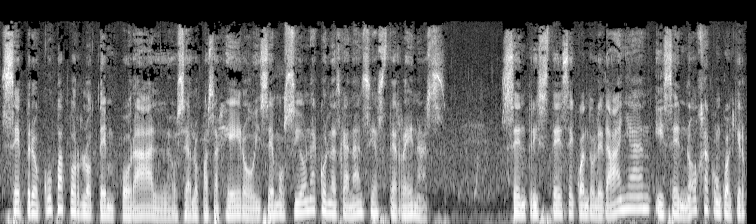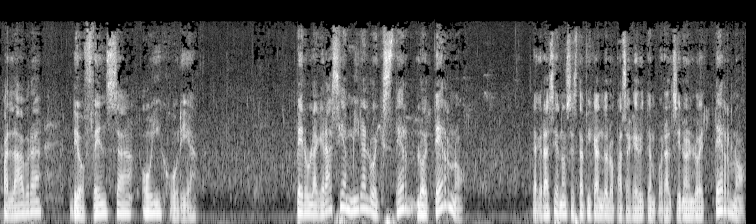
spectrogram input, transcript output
se preocupa por lo temporal, o sea, lo pasajero, y se emociona con las ganancias terrenas. Se entristece cuando le dañan y se enoja con cualquier palabra de ofensa o injuria. Pero la gracia mira lo externo, lo eterno. La gracia no se está fijando en lo pasajero y temporal, sino en lo eterno.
